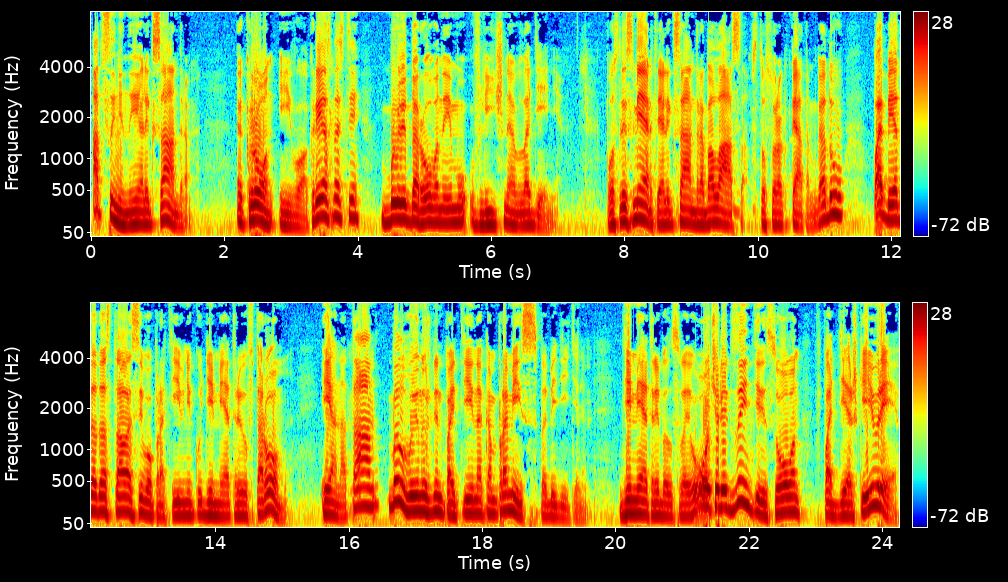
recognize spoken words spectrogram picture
оценены Александром. Экрон и его окрестности были дарованы ему в личное владение. После смерти Александра Баласа в 145 году победа досталась его противнику Деметрию II, и Анатан был вынужден пойти на компромисс с победителем. Деметрий был в свою очередь заинтересован в поддержке евреев.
